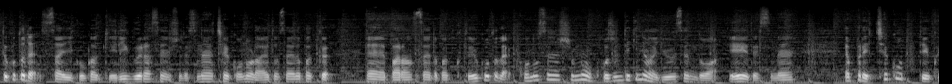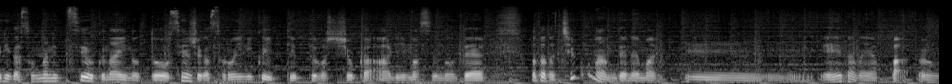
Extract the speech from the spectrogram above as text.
ということで最後がゲリグラ選手ですねチェコのライトサイドバック、えー、バランスサイドバックということでこの選手も個人的には優先度は A ですねやっぱりチェコっていう国がそんなに強くないのと選手が揃いにくいっていう場所がありますので、ま、ただチェコなんでね、まあ、うーん、A だな、やっぱ。うん。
